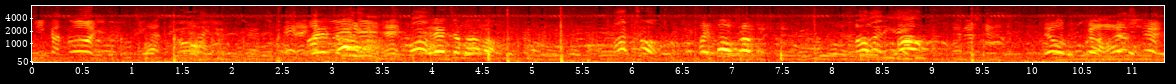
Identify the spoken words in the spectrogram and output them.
Mika, tvoj! Treća mama! Mačo! Aj, pao pravdo! Valeri, ej! Evo druga, ajde!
